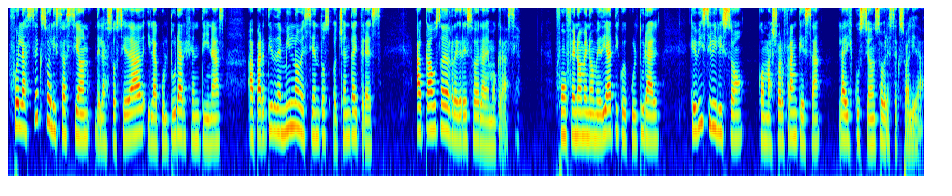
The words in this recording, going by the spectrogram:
fue la sexualización de la sociedad y la cultura argentinas a partir de 1983 a causa del regreso de la democracia. Fue un fenómeno mediático y cultural que visibilizó con mayor franqueza la discusión sobre sexualidad.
